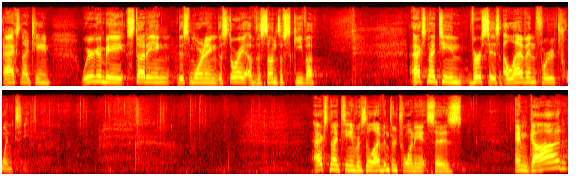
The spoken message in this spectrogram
Acts 19, we're going to be studying this morning the story of the sons of Sceva. Acts 19, verses 11 through 20. Acts 19, verse 11 through 20, it says, And God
